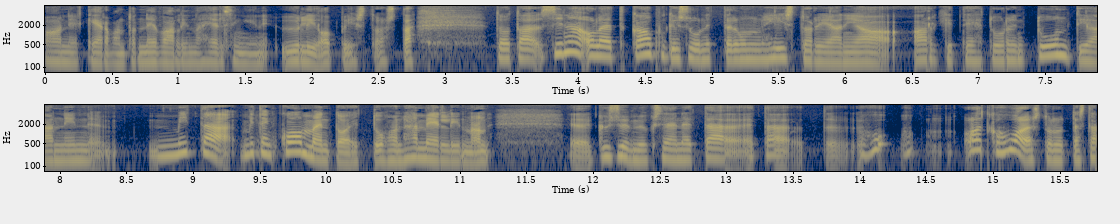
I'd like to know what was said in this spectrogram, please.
Anja Kervanto Nevalina Helsingin yliopistosta. Tota, sinä olet kaupunkisuunnittelun historian ja arkkitehtuurin tuntija, niin mitä, miten kommentoit tuohon Hämeenlinnan kysymykseen, että, että hu, oletko huolestunut tästä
